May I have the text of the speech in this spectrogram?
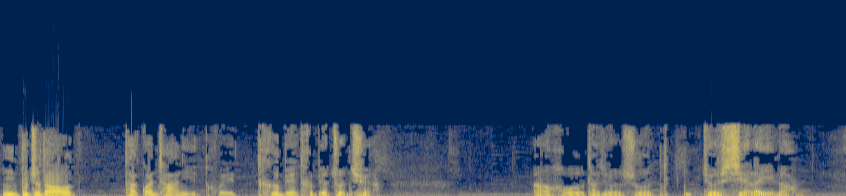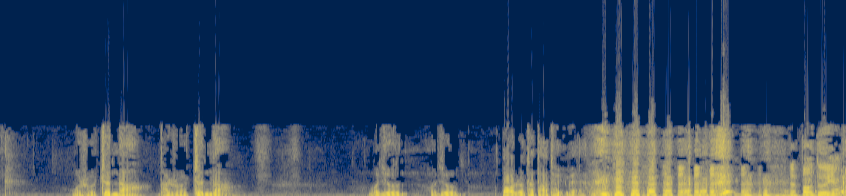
你不知道他观察你会特别特别准确。然后他就说，就写了一个。我说真的，他说真的，我就我就抱着他大腿呗，抱对了，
